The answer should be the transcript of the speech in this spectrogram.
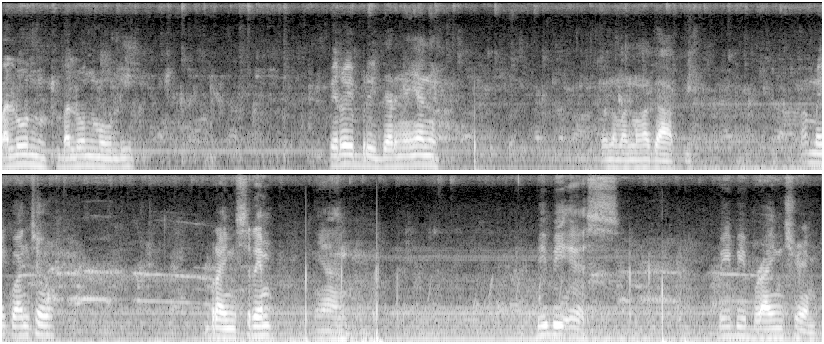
Balloon, balloon muley. Pero yung breeder niya yan eh. Ito naman mga gapi. Ah, may kwan siya oh. Brine shrimp. Yan. BBS. Baby brine shrimp.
